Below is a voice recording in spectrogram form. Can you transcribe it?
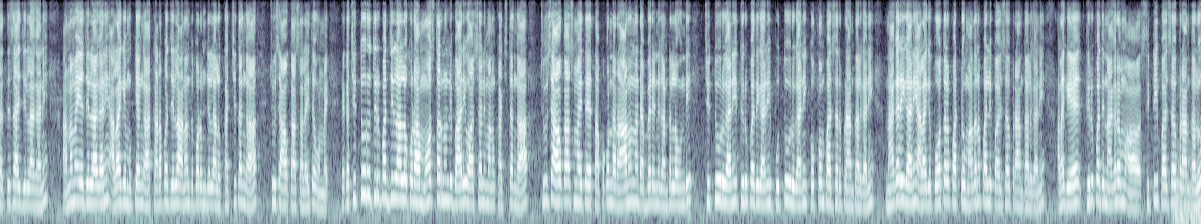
సత్యసాయి జిల్లా కానీ అన్నమయ్య జిల్లా కానీ అలాగే ముఖ్యంగా కడప జిల్లా అనంతపురం జిల్లాలో ఖచ్చితంగా చూసే అవకాశాలు అయితే ఉన్నాయి. ఇక చిత్తూరు తిరుపతి జిల్లాలో కూడా మోస్తరు నుండి భారీ వర్షాలు మనం ఖచ్చితంగా చూసే అవకాశం అయితే తప్పకుండా రానున్న డెబ్బై రెండు గంటల్లో ఉంది. చిత్తూరు కానీ తిరుపతి కానీ పుత్తూరు కానీ కుప్పం పరిసర ప్రాంతాలు కానీ నగరి కానీ అలాగే పోతలపట్టు మదనపల్లి పరిసర ప్రాంతాలు కానీ అలాగే తిరుపతి నగరం సిటీ పరిసర ప్రాంతాలు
